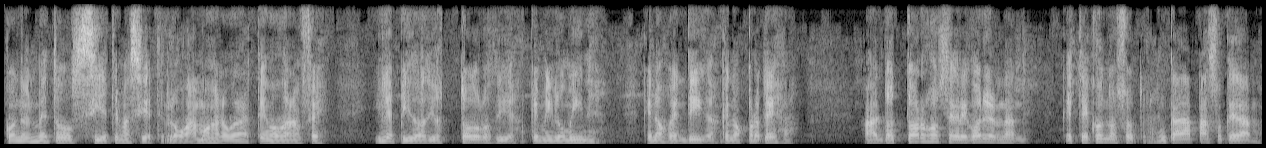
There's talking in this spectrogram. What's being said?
con el método 7 más 7. Lo vamos a lograr, tengo gran fe y le pido a Dios todos los días que me ilumine, que nos bendiga, que nos proteja. Al doctor José Gregorio Hernández, que esté con nosotros en cada paso que damos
